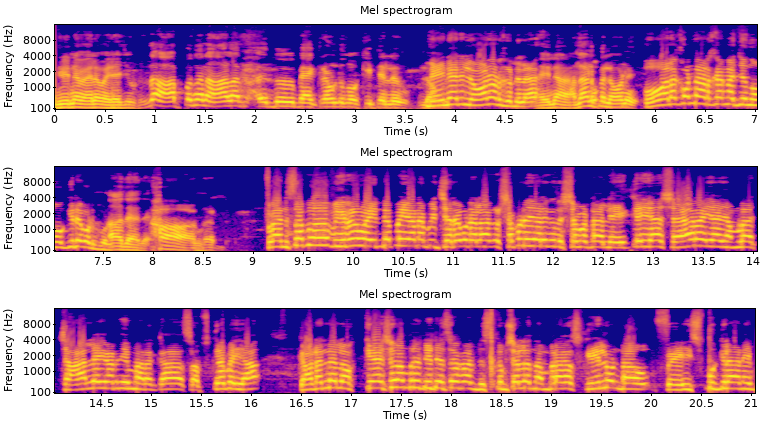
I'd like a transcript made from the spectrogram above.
ഇരുവിന്റെ മേലെ മൈലേജ് കിട്ടും. ഇത് ആപ്പം തന്നെ ആളെ ഇത് ബാക്ക്ഗ്രൗണ്ട് നോക്കിയിട്ടല്ലേ. മെയിൻ ആയിട്ട് ലോൺ കൊടുക്കട്ടില്ല അതാണ് ഇപ്പൊ ലോൺ ഓലെ കൊണ്ട് അടക്കാൻ കഴിച്ചാൽ നോക്കിയിട്ടേ കൊടുക്കും അതെ അതെ. ഫ്രണ്ട്സ് അപ്പൊ വീഡിയോ വൈൻഡപ്പ് ചെയ്യണം. ചെറിയ കൂടെ എല്ലാവർക്കും ഇഷ്ടപ്പെട്ട വിചാരിക്കുന്നത് ഇഷ്ടപ്പെട്ട ലൈക്ക് ചെയ്യുക ഷെയർ ചെയ്യുക നമ്മളെ ചാനൽ കാണി മറക്കുക സബ്സ്ക്രൈബ് ചെയ്യുക. കടന്റെ ലൊക്കേഷൻ നമ്പർ ഡീറ്റെയിൽസ് ഒക്കെ ഡിസ്ക്രിപ്ഷനിലെ നമ്പറൊക്കെ സ്ക്രീനിലുണ്ടാവും ഫേസ്ബുക്കിലാണ് ഈ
